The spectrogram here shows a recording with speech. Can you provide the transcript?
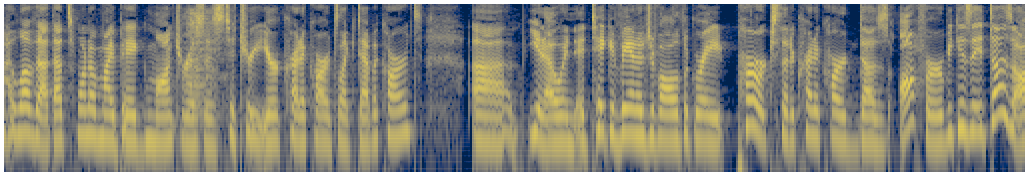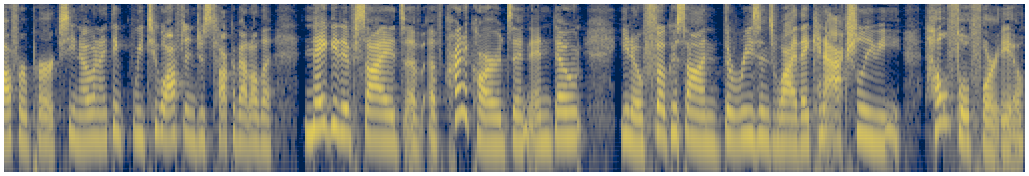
I love that. That's one of my big mantras is to treat your credit cards like debit cards. Uh, you know, and, and, take advantage of all the great perks that a credit card does offer because it does offer perks, you know, and I think we too often just talk about all the negative sides of, of credit cards and, and don't, you know, focus on the reasons why they can actually be helpful for you.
